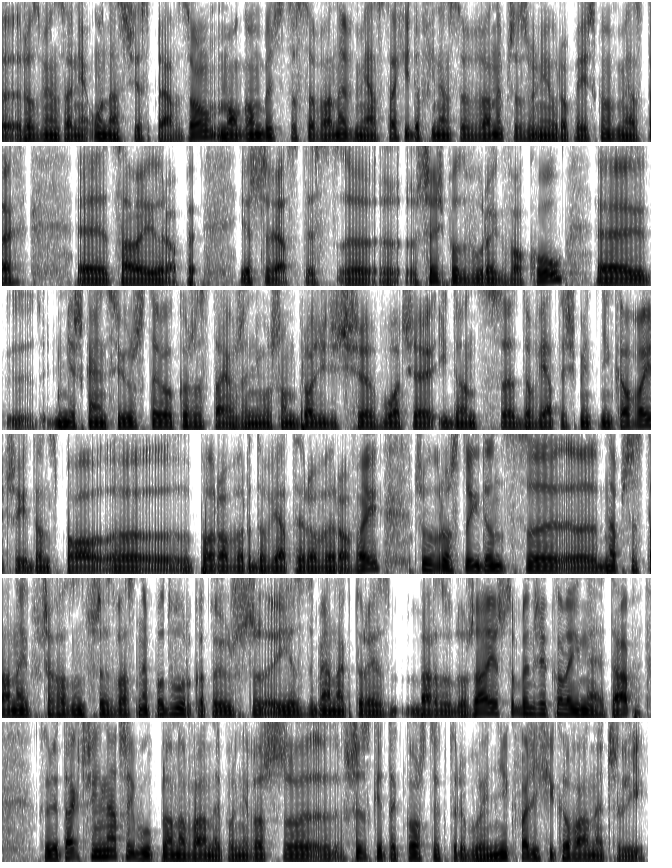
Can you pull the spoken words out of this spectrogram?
rozwiązania u nas się sprawdzą, mogą być stosowane w miastach i dofinansowywane przez Unię Europejską w miastach całej Europy. Jeszcze raz, to jest sześć podwórek wokół. Mieszkańcy już z tego korzystają, że nie muszą brodzić w błocie idąc do wiaty śmietnikowej, czy idąc po, po rower do wiaty rowerowej, czy po prostu idąc na przystanek, przechodząc przez własne podwórko. To już jest zmiana, która jest bardzo duża. Jeszcze będzie kolejny etap, który tak czy inaczej był planowany, ponieważ wszystkie te koszty, które były niekwalifikowane, czyli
